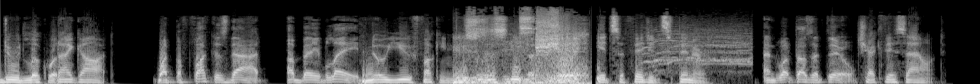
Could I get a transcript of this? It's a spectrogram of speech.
Dude look what I got. What the fuck is that? A Beyblade? No you fucking useless piece of shit. It's a fidget spinner. And what does it do? Check this out.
